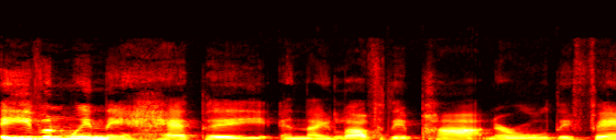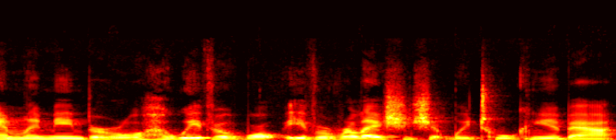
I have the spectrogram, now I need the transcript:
even when they're happy and they love their partner or their family member or whoever whatever relationship we're talking about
